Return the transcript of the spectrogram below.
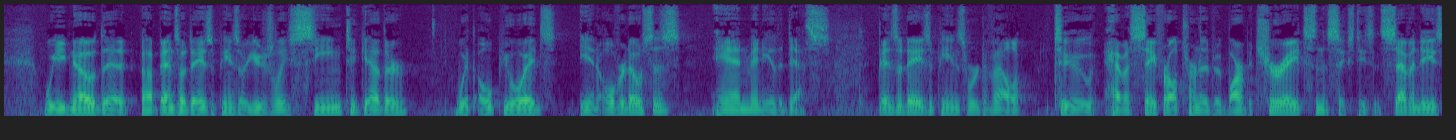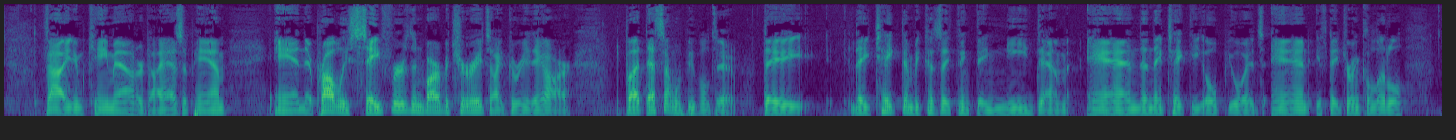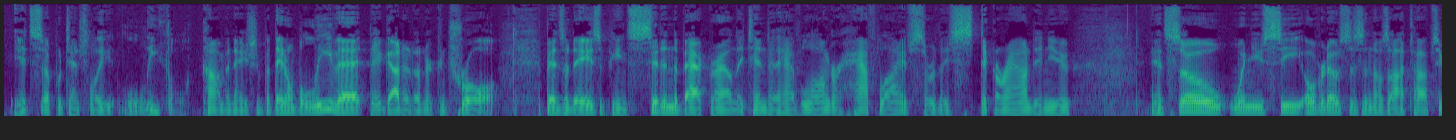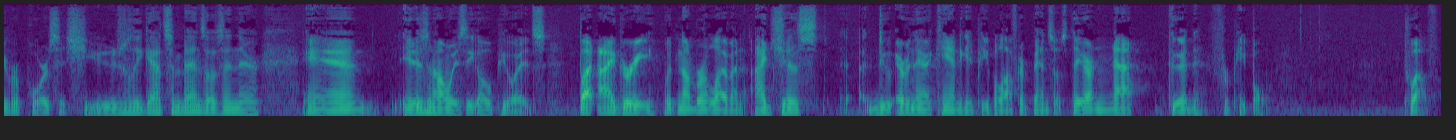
We know that uh, benzodiazepines are usually seen together with opioids in overdoses and many of the deaths. Benzodiazepines were developed to have a safer alternative to barbiturates in the 60s and 70s. Valium came out, or diazepam, and they're probably safer than barbiturates. I agree they are, but that's not what people do. They they take them because they think they need them, and then they take the opioids. And if they drink a little, it's a potentially lethal combination. But they don't believe it; they got it under control. Benzodiazepines sit in the background. They tend to have longer half lives, or they stick around in you. And so when you see overdoses in those autopsy reports, it's usually got some benzos in there and it isn't always the opioids. But I agree with number 11. I just do everything I can to get people off their benzos. They are not good for people. 12.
